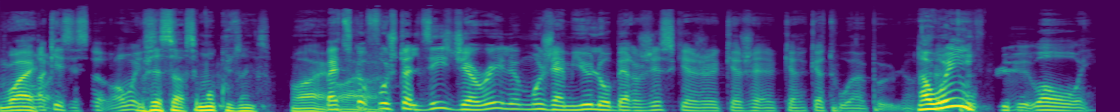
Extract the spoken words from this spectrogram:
ouais. Ok, c'est ça. Ah oui. C'est ça, c'est mon cousin. ça. Ouais, Ben, en tout ouais, cas, ouais. faut que je te le dise, Jerry, là, moi, j'aime mieux l'aubergiste que, je- que, je- que, que toi, un peu. Là. Ah Je le oui? trouve plus- Ouais, ouais, ouais.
